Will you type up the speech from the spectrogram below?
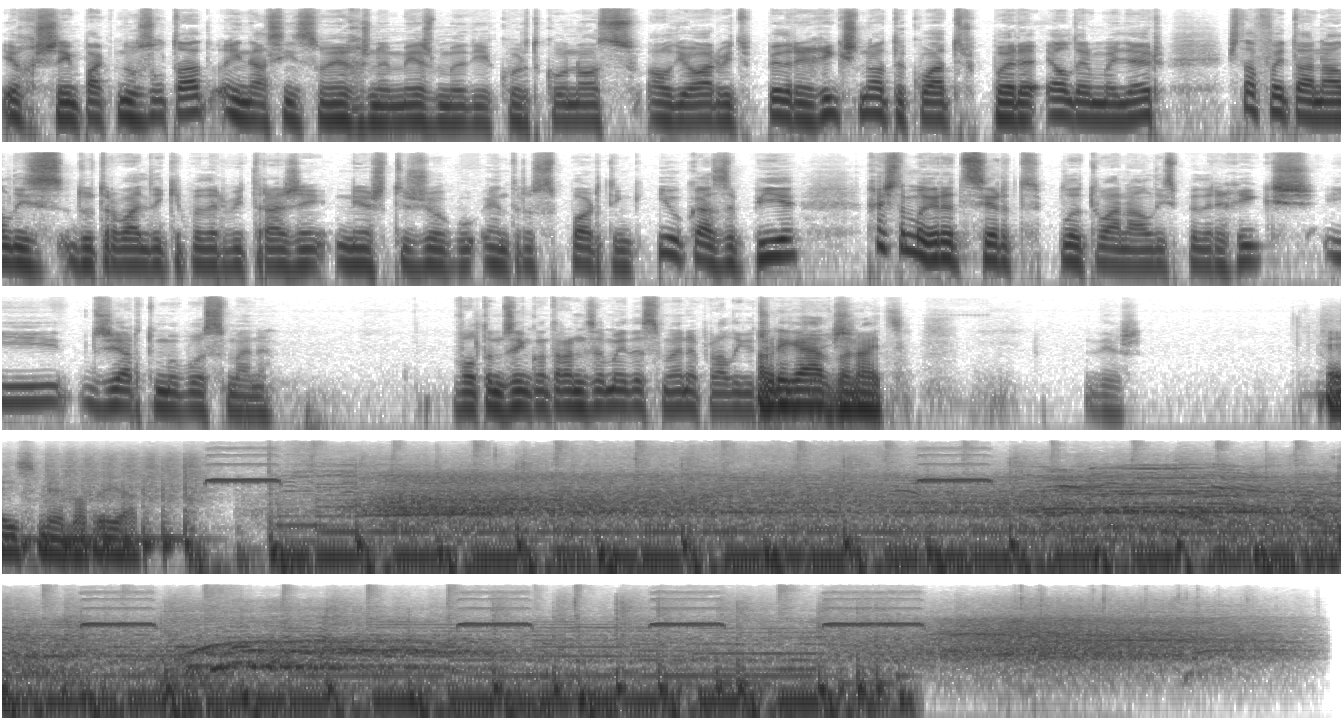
Erros sem impacto no resultado, ainda assim são erros na mesma, de acordo com o nosso áudio-árbitro Pedro Henriques. Nota 4 para Helder Malheiro. Está feita a análise do trabalho da equipa de arbitragem neste jogo entre o Sporting e o Casa Pia. Resta-me agradecer-te pela tua análise, Pedro Henriques, e desejar-te uma boa semana. Voltamos a encontrar-nos a meio da semana para a Liga dos Obrigado, boa noite. Adeus. É isso mesmo, obrigado.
